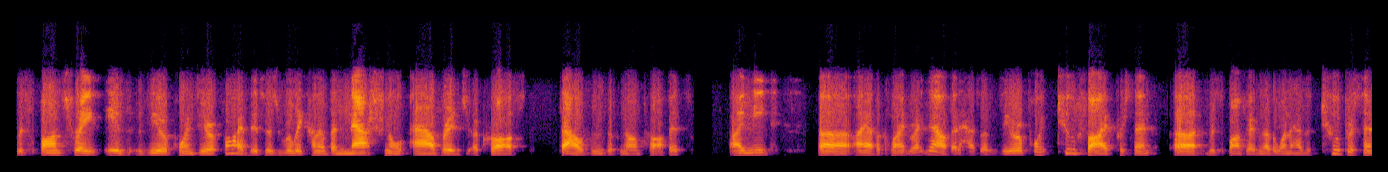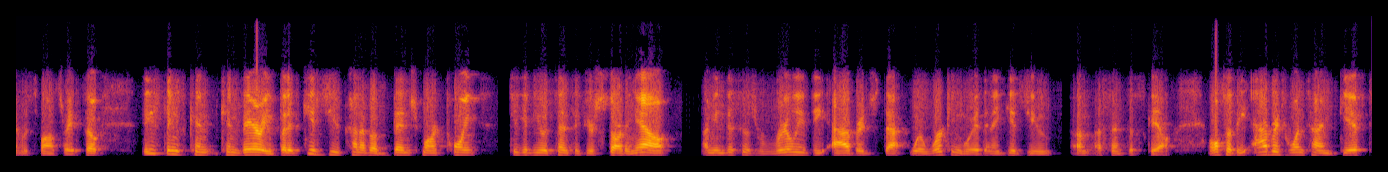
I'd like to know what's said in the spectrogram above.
response rate is 0.05. This is really kind of a national average across thousands of nonprofits. I meet, uh, I have a client right now that has a 0.25% uh, response rate, another one that has a 2% response rate. So these things can, can vary, but it gives you kind of a benchmark point to give you a sense if you're starting out, I mean, this is really the average that we're working with, and it gives you um, a sense of scale. Also, the average one-time gift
